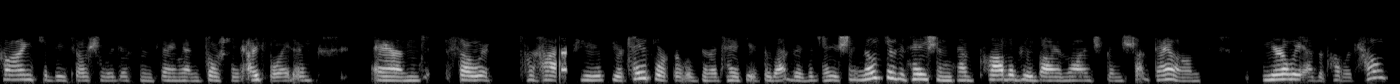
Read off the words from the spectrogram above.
trying to be socially distancing and socially isolated and so if perhaps you, your caseworker was going to take you for that visitation. Those visitations have probably by and large been shut down merely as a public health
